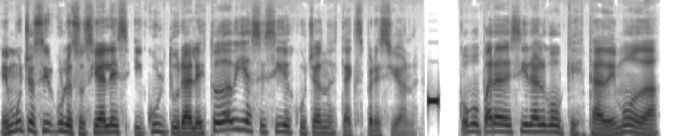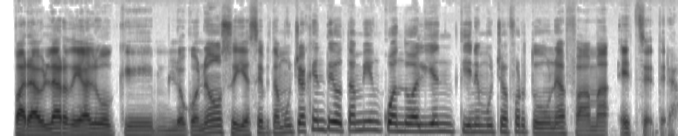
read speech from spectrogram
En muchos círculos sociales y culturales todavía se sigue escuchando esta expresión, como para decir algo que está de moda, para hablar de algo que lo conoce y acepta mucha gente o también cuando alguien tiene mucha fortuna, fama, etc.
